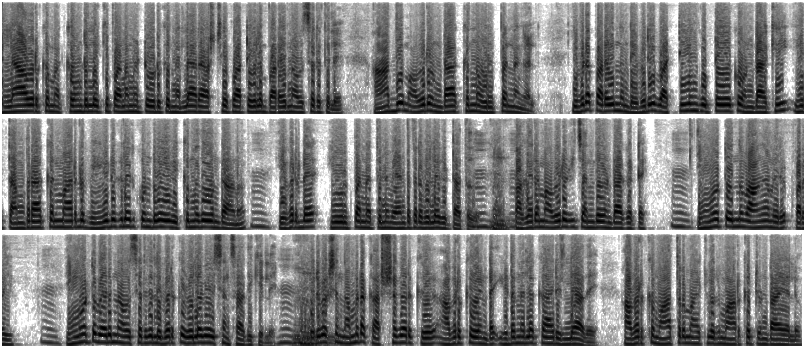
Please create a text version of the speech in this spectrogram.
എല്ലാവർക്കും അക്കൗണ്ടിലേക്ക് പണം ഇട്ട് കൊടുക്കുന്ന എല്ലാ രാഷ്ട്രീയ പാർട്ടികളും പറയുന്ന അവസരത്തിൽ ആദ്യം അവരുണ്ടാക്കുന്ന ഉൽപ്പന്നങ്ങൾ. ഇവിടെ പറയുന്നുണ്ട് ഇവർ വട്ടിയും കുട്ടിയൊക്കെ ഉണ്ടാക്കി ഈ തമ്പ്രാക്കന്മാരുടെ വീടുകളിൽ കൊണ്ടുപോയി വിൽക്കുന്നത് കൊണ്ടാണ് ഇവരുടെ ഈ ഉൽപ്പന്നത്തിന് വേണ്ടത്ര വില കിട്ടാത്തത്. പകരം അവരൊരു ചന്ത ഉണ്ടാക്കട്ടെ. ഇങ്ങോട്ടൊന്ന് വാങ്ങാൻ വരും പറയും. ഇങ്ങോട്ട് വരുന്ന അവസരത്തിൽ ഇവർക്ക് വിലപേശാൻ സാധിക്കില്ലേ? ഒരുപക്ഷെ നമ്മുടെ കർഷകർക്ക് അവർക്ക് വേണ്ട ഇടനിലക്കാരില്ലാതെ അവർക്ക് മാത്രമായിട്ടുള്ള ഒരു മാർക്കറ്റ് ഉണ്ടായാലോ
